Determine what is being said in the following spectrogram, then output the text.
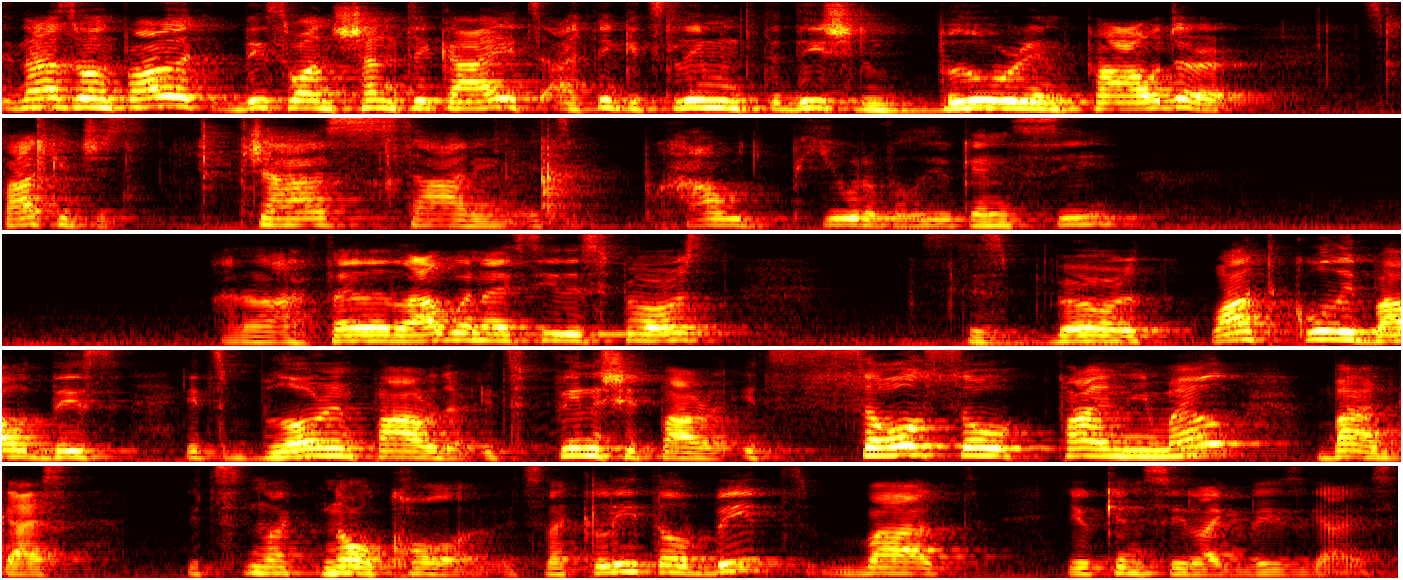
Another one product, this one Chantecaille. It's, I think it's limited edition blurring powder. This package is just starting. It's how beautiful you can see. I don't know, I fell in love when I see this first. It's this bird. What cool about this? It's blurring powder. It's finished powder. It's so, so fine melt. But guys, it's not no color. It's like little bit, but you can see like these guys.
